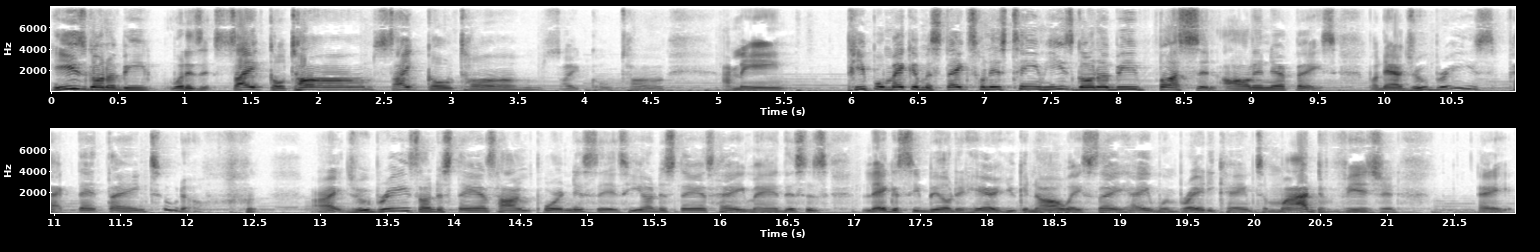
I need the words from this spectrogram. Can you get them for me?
he's gonna be what is it? Psycho Tom, Psycho Tom, Psycho Tom. I mean, people making mistakes on his team, he's gonna be fussing all in their face. But now Drew Brees packed that thing too, though. all right, Drew Brees understands how important this is. He understands, hey man, this is legacy building here. You can always say, hey, when Brady came to my division, hey,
